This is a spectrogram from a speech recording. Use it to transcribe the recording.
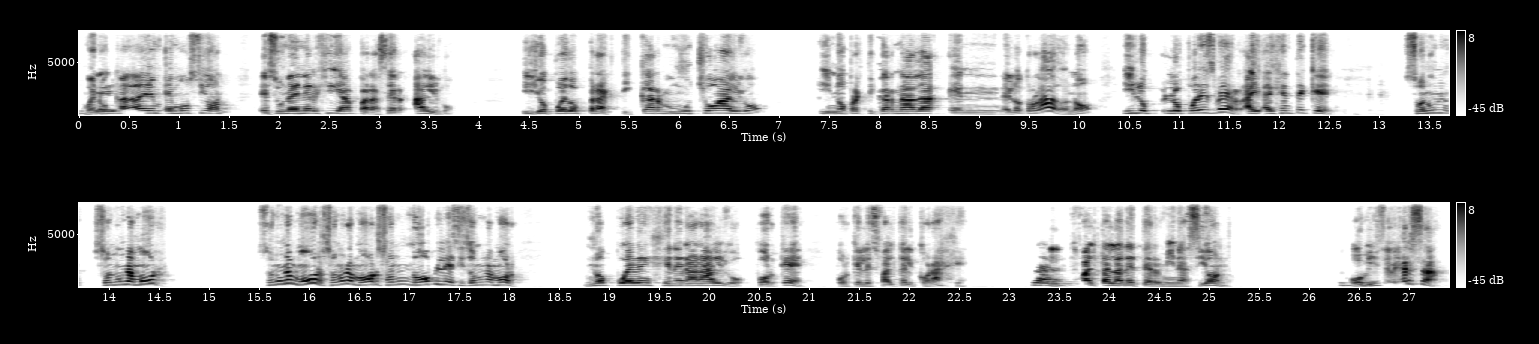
Bueno, cada em, emoción es una energía para hacer algo. Y yo puedo practicar mucho algo y no practicar nada en el otro lado, ¿no? Y lo, puedes ver. Hay, gente que son un, son un amor. Son un amor, son un amor, son nobles y son un amor. No pueden generar algo. ¿Por qué? Porque les falta el coraje. Les falta la determinación. O viceversa.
